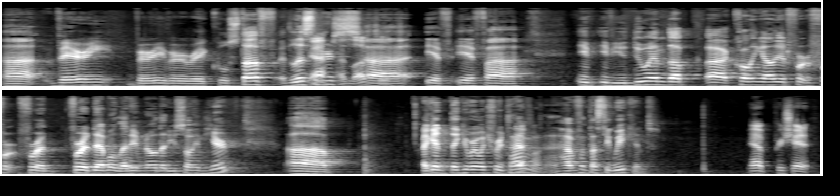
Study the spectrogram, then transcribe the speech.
Uh, very, very, very, very cool stuff. Listeners, yeah, uh, if if uh, if, if you do end up uh, calling Elliot for, for, for, a, for a demo, let him know that you saw him here. Again, thank you very much for your time. Definitely. Have a fantastic weekend. Yeah, appreciate it.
